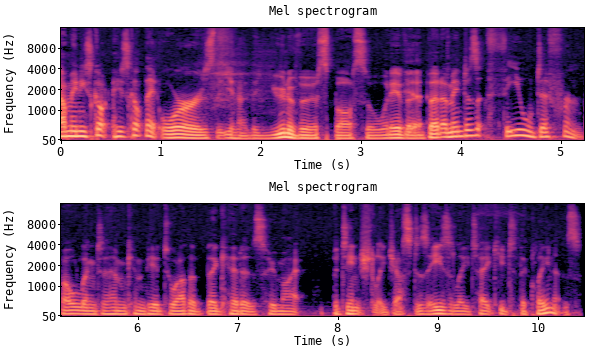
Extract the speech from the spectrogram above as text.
I mean, he's got he's got that aura as the, you know the universe boss or whatever. Yeah. But I mean, does it feel different bowling to him compared to other big hitters who might potentially just as easily take you to the cleaners?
